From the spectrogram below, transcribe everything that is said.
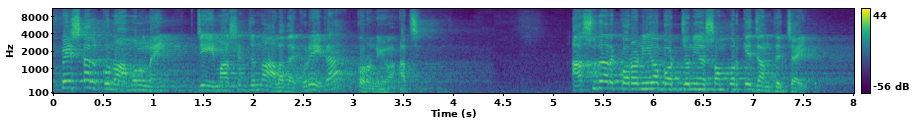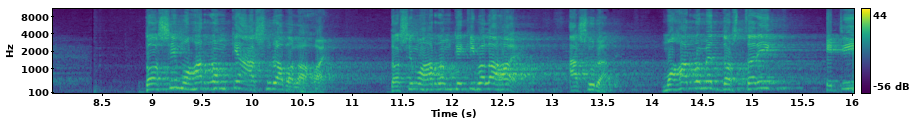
স্পেশাল কোনো আমল নাই যে এই মাসের জন্য আলাদা করে এটা করণীয় আছে। আশুরার করণীয়, বর্জনীয় সম্পর্কে জানতে চাই। দশই মহরমকে আশুরা বলা হয়। দশই মহরমকে কি বলা হয়? আশুরা। মহরমের দশ তারিখ, এটি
